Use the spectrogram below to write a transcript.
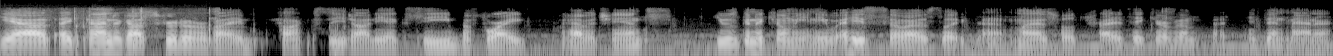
Yeah, I kind of got screwed over by Foxy.exe before I would have a chance. He was gonna kill me anyways, so I was like, eh, might as well try to take care of him, but it didn't matter.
